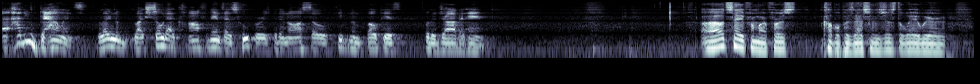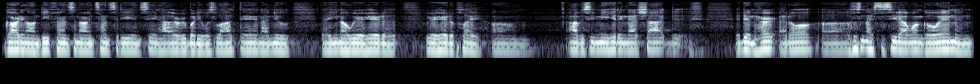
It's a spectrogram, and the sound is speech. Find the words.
uh, how do you balance letting them like show that confidence as hoopers, but then also keeping them focused for the job at hand? Uh, I would say from our first couple possessions, just the way we were guarding on defense and our intensity and seeing how everybody was locked in, I knew that you know we were here to we were here to play. Um, obviously, me hitting that shot, it didn't hurt at all. Uh, it was nice to see that one go in and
